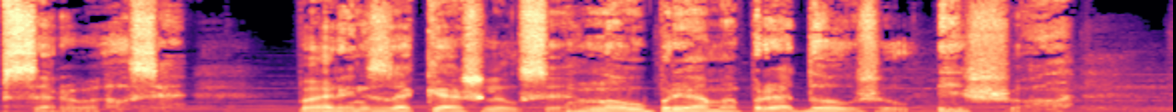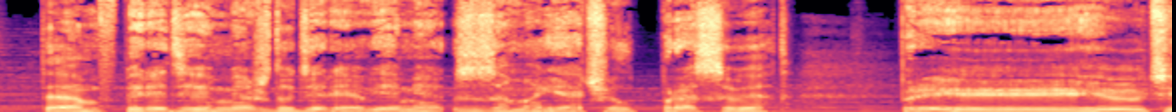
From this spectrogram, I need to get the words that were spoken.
сорвался. Парень закашлялся, но упрямо продолжил и шел. Там впереди между деревьями замаячил просвет. «Приюти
